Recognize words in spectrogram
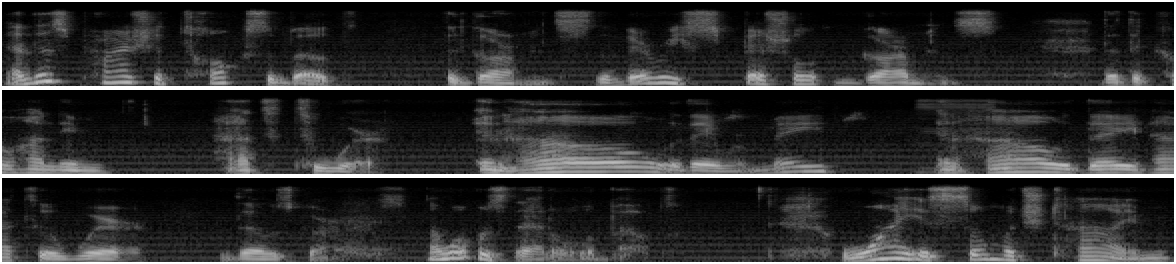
And this parsha talks about the garments, the very special garments that the Kohanim had to wear, and how they were made, and how they had to wear those garments. Now, what was that all about? Why is so much time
